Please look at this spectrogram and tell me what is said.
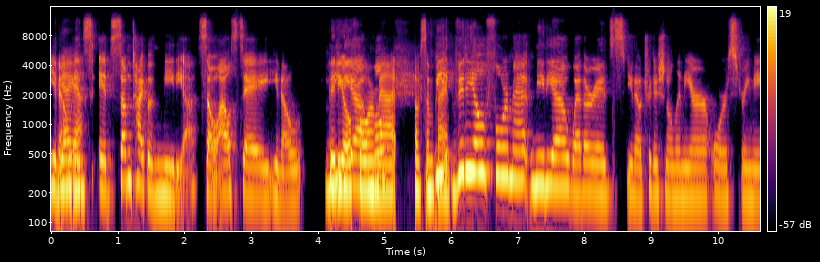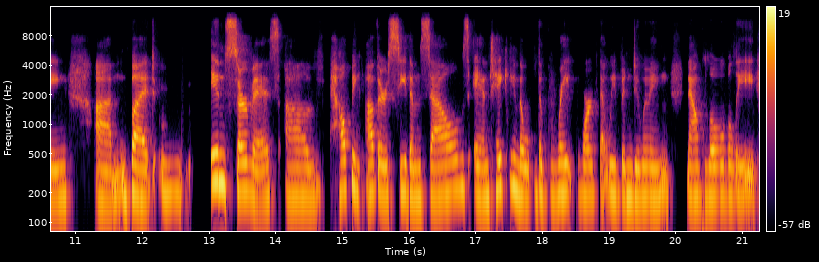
you know yeah, yeah. it's it's some type of media so i'll say you know video media, format well, of some kind video format media whether it's you know traditional linear or streaming um, but in service of helping others see themselves and taking the the great work that we've been doing now globally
